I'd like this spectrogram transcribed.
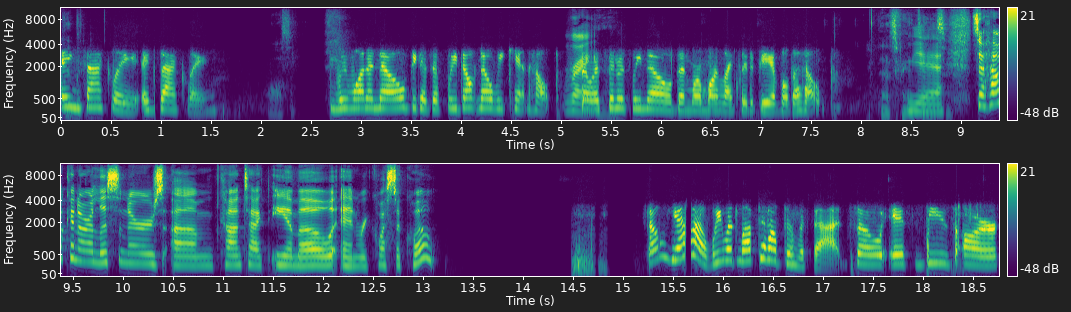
exactly. Exactly. awesome. We want to know because if we don't know, we can't help. Right. So as soon as we know, then we're more likely to be able to help. That's fantastic. Yeah. So, how can our listeners um, contact EMO and request a quote? Oh yeah, we would love to help them with that. So if these are,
